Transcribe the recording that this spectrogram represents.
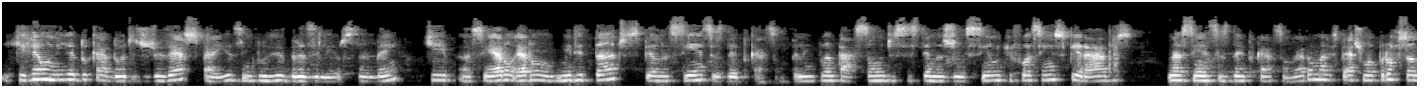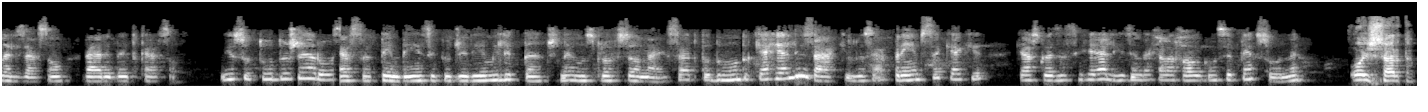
e que reunia educadores de diversos países, inclusive brasileiros também, que assim eram, eram militantes pelas ciências da educação, pela implantação de sistemas de ensino que fossem inspirados nas ciências da educação. Era uma espécie de uma profissionalização da área da educação. Isso tudo gerou essa tendência que eu diria militante né, nos profissionais, sabe? Todo mundo quer realizar aquilo, você aprende, você quer que, que as coisas se realizem daquela forma como você pensou, né? Hoje a senhora está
